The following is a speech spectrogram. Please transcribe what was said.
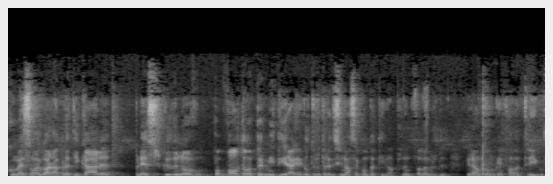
Começam agora a praticar preços que de novo voltam a permitir a agricultura tradicional ser compatível. Portanto, falamos de grão como quem fala de trigo.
